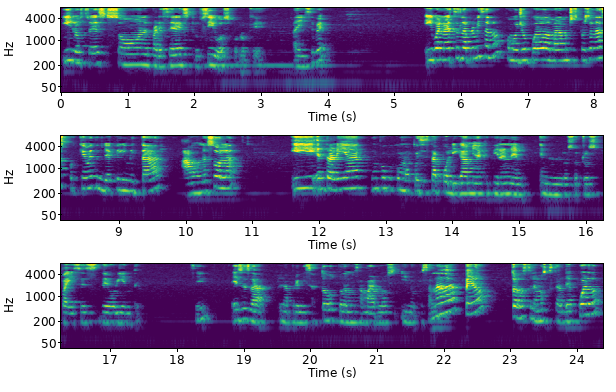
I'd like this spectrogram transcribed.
y los tres son, al parecer, exclusivos, por lo que ahí se ve. Y bueno, esta es la premisa, ¿no? Como yo puedo amar a muchas personas, ¿por qué me tendría que limitar a una sola? Y entraría un poco como pues esta poligamia que tienen en, los otros países de Oriente, ¿sí? Esa es la, premisa. Todos podemos amarnos y no pasa nada, pero todos tenemos que estar de acuerdo.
